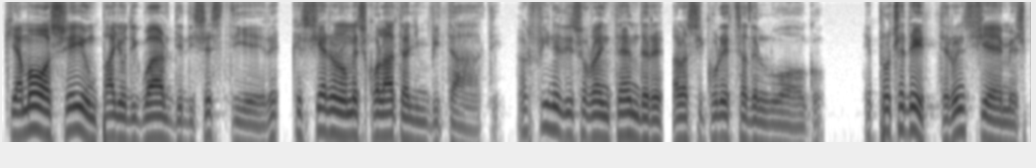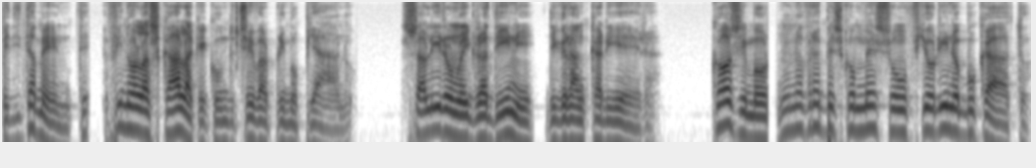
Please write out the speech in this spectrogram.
Chiamò a sé un paio di guardie di sestiere che si erano mescolate agli invitati, al fine di sovraintendere alla sicurezza del luogo, e procedettero insieme speditamente fino alla scala che conduceva al primo piano. Salirono i gradini di gran carriera. Cosimo non avrebbe scommesso un fiorino bucato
